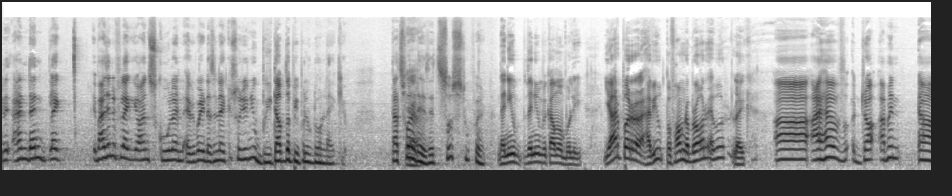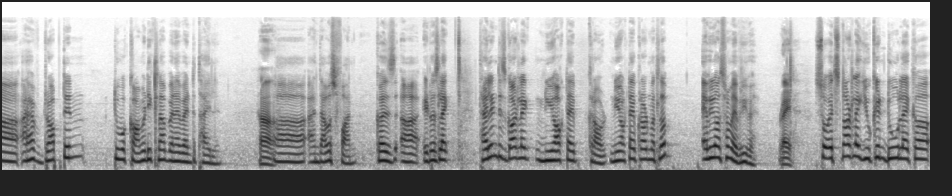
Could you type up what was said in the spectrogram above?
it is and then like imagine if like you're in school and everybody doesn't like you so then you beat up the people who don't like you that's what it Yeah. is it's so stupid Then you then you become a bully. Yeah, but have you performed abroad ever? Like, uh, i have dropped i mean uh, i have dropped in to a comedy club when i went to thailand huh? uh, and that was fun because uh, it was like thailand has got like new york type crowd new york type crowd matlab everyone's from everywhere right. So it's not like you can do like a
